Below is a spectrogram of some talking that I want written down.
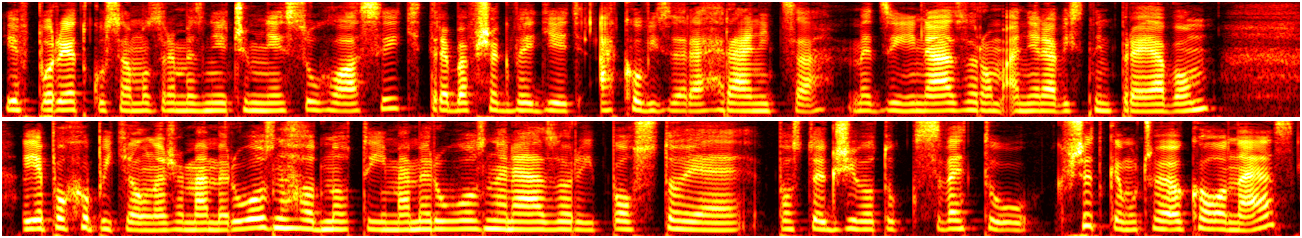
Je v poriadku samozrejme s niečím nesúhlasiť, treba však vedieť, ako vyzerá hranica medzi názorom a nenavistným prejavom je pochopiteľné, že máme rôzne hodnoty, máme rôzne názory, postoje, postoje k životu, k svetu, k všetkému, čo je okolo nás.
